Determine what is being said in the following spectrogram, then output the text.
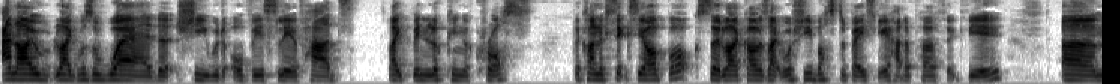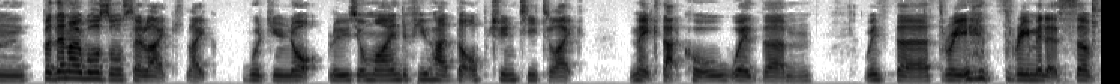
and I like was aware that she would obviously have had like been looking across the kind of 6 yard box. So like I was like well she must have basically had a perfect view. Um but then I was also like like would you not lose your mind if you had the opportunity to like make that call with um with the 3 3 minutes of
